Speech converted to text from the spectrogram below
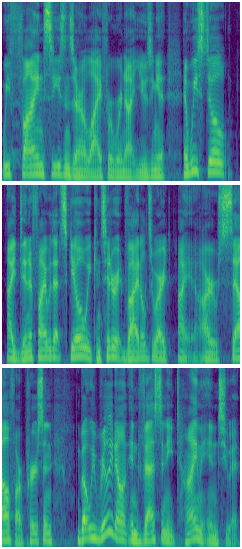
we find seasons in our life where we're not using it and we still identify with that skill. We consider it vital to our, our self, our person, but we really don't invest any time into it.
